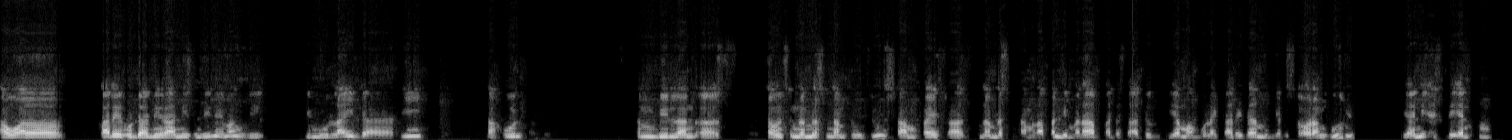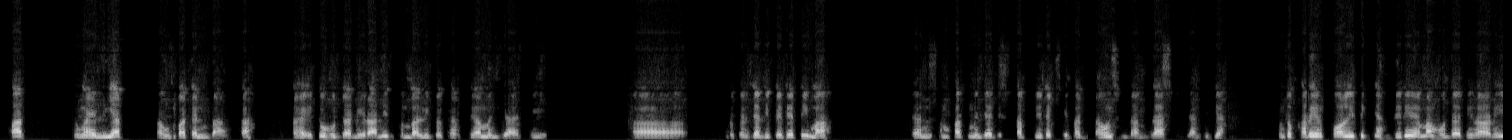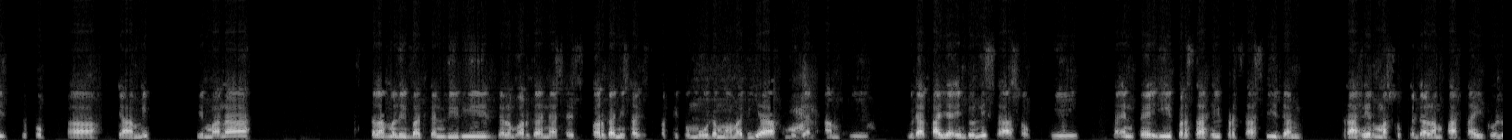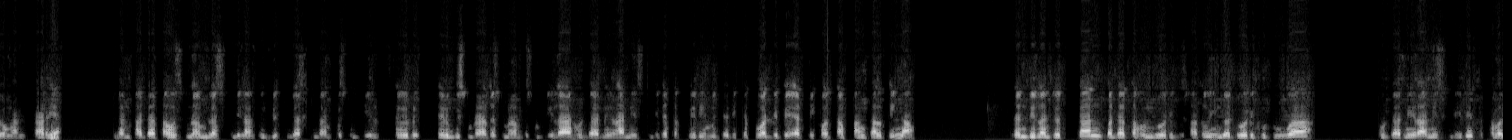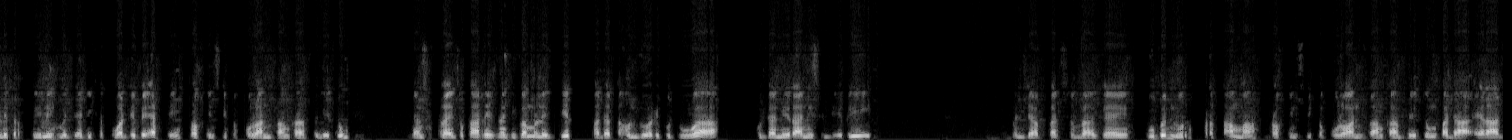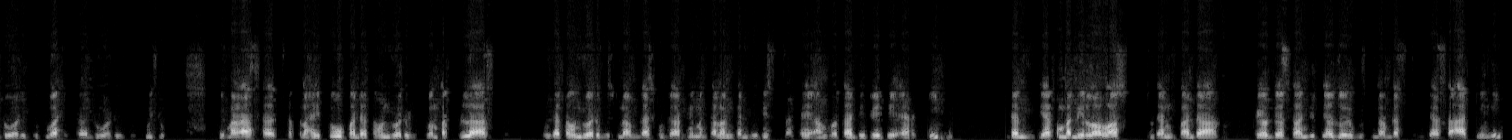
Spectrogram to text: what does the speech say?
awal karir Hudarni Rani sendiri memang di, dimulai dari tahun 9 uh, tahun 1967 sampai 1968 di mana pada saat itu dia memulai karirnya menjadi seorang guru yakni SDN 4 Sungai Liat Kabupaten Bangka. Setelah itu Hudani Rani kembali bekerja menjadi uh, bekerja di PT Timah dan sempat menjadi staf direksi pada tahun 1993. Untuk karir politiknya sendiri memang Hudani Rani cukup uh, jamik, di mana telah melibatkan diri dalam organisasi organisasi seperti Pemuda Muhammadiyah, kemudian AMPI, Kaya Indonesia, SOKI, KNPI, Persahi, Persasi, dan terakhir masuk ke dalam partai golongan karya. Dan pada tahun 1997-1999, Hudani Rani sendiri terpilih menjadi Ketua DPRD Kota Pangkal Pinang. Dan dilanjutkan pada tahun 2001 hingga 2002, Hudani Rani sendiri kembali terpilih menjadi Ketua DPRD Provinsi Kepulauan Bangka Belitung. Dan setelah itu karirnya juga melejit pada tahun 2002, Hudani Rani sendiri menjabat sebagai gubernur pertama Provinsi Kepulauan Bangka Belitung pada era 2002 hingga 2007. Di mana setelah itu pada tahun 2014 hingga tahun 2019 Hudani mencalonkan diri sebagai anggota DPD RI dan dia kembali lolos dan pada periode selanjutnya 2019 hingga saat ini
